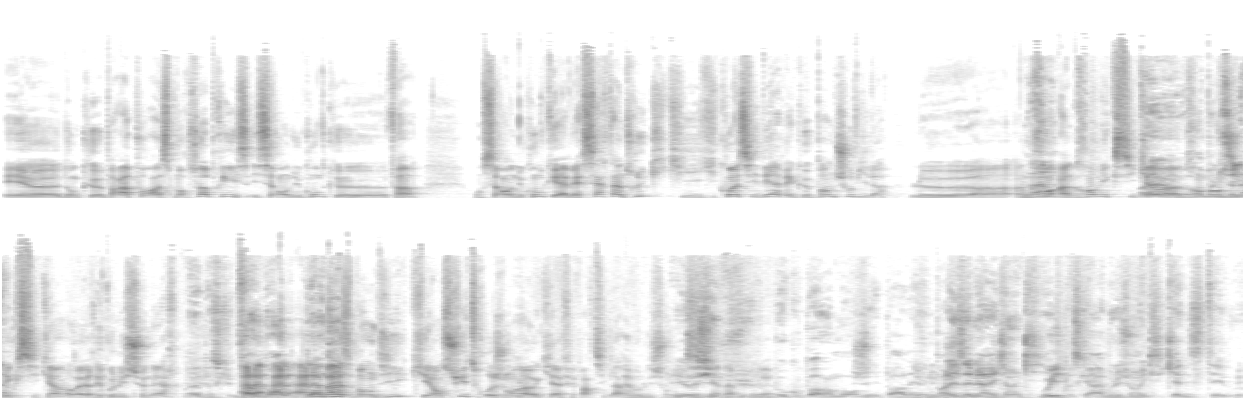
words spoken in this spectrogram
Et euh, donc, euh, par rapport à ce morceau, après, il, il s'est rendu compte que. Enfin, on s'est rendu compte qu'il y avait certains trucs qui, qui coïncidaient avec Pancho Villa, le, un, un Ouais. grand, un grand Mexicain, Ouais, un grand bandit mexicain, ouais, révolutionnaire. Ouais, parce que, À la, enfin, à la- à la bandit- base bandit, qui a ensuite rejoint, euh, qui a fait partie de la révolution Il est aussi mexicaine. vu beaucoup par un bandit, par les, devenu- par les Américains, qui, Oui. parce que la révolution mexicaine c'était euh,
